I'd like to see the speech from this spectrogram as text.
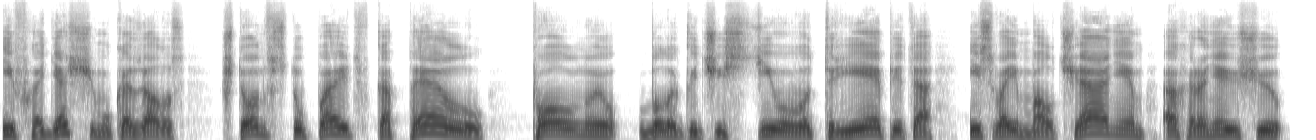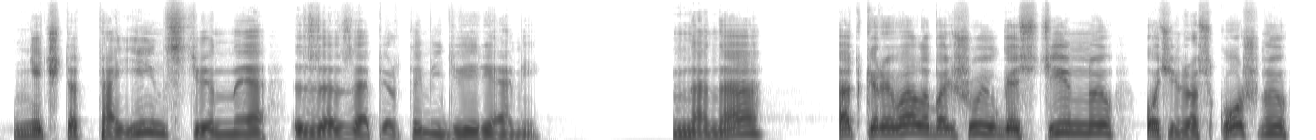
и входящему казалось, что он вступает в капеллу, полную благочестивого трепета и своим молчанием охраняющую нечто таинственное за запертыми дверями. Нана открывала большую гостиную, очень роскошную,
